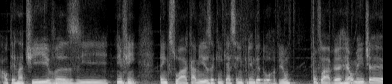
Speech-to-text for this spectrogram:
alternativas e, enfim, tem que suar a camisa quem quer ser empreendedor, viu? Bom, Flávio, é, realmente é,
